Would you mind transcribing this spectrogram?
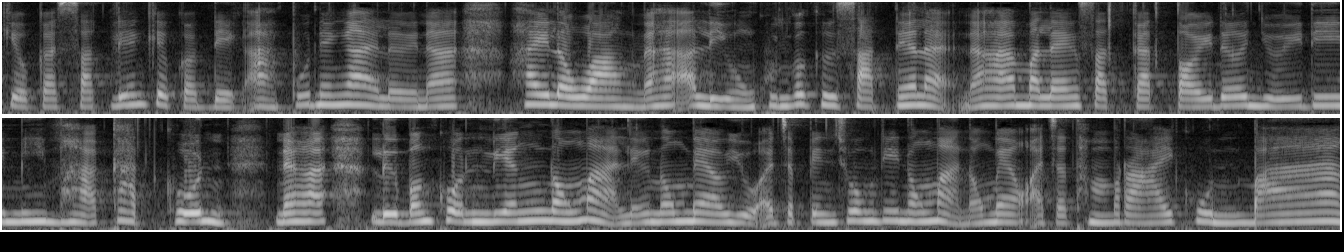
เกี่ยวกับสัตว์เลี้ยงเกี่ยวกับเด็กอะพูดง่ายๆเลยนะ ให้ระวังนะคะอลิของคุณก็คือสัตว์เนี่ยแหละนะคะแมลงสัตว์กัดต่อยเดินอยู่ดีมีหมากัดคุณนะคะหรือบางคนเลี้ยงน้องหมาเลี้ยงน้องแมวอยู่อาจจะเป็นช่วงที่น้องหมาน้องแมวอาจจะทำร้ายคุณบ้าง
